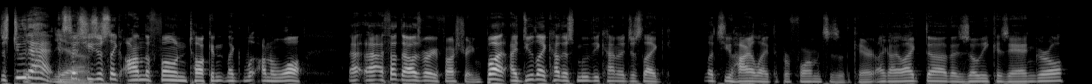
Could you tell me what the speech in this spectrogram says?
Just do that. Yeah. Instead, she's just like on the phone talking like on the wall. That, I thought that was very frustrating. But I do like how this movie kind of just like lets you highlight the performances of the character. Like I liked uh, the Zoe Kazan girl.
